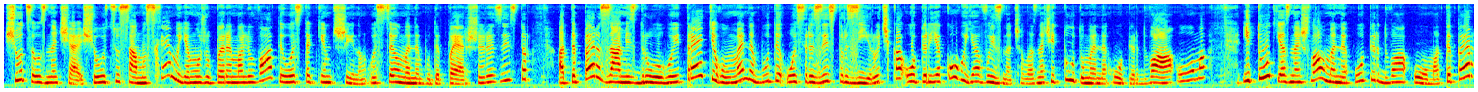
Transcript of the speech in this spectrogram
Що це означає? Що ось цю саму схему я можу перемалювати ось таким чином. Ось це у мене буде перший резистор. А тепер замість другого і третього у мене буде ось резистор зірочка, опір якого я визначила. Значить, тут у мене опір 2 Ома, і тут я знайшла у мене опір 2 Ома. Тепер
